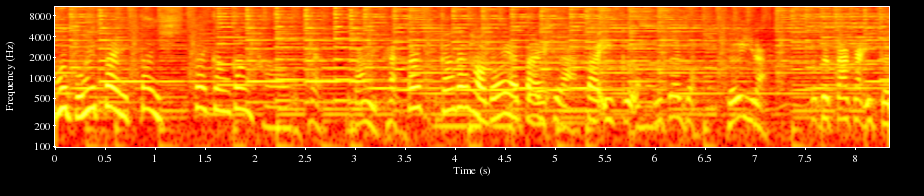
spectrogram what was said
会不会带带带刚刚好？我看，我帮你看，带刚刚好都要带带起来带一个。你这讲可以啦，这个大概一根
